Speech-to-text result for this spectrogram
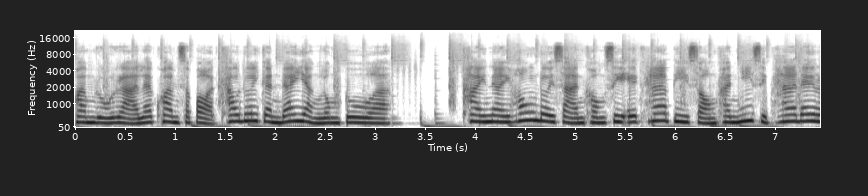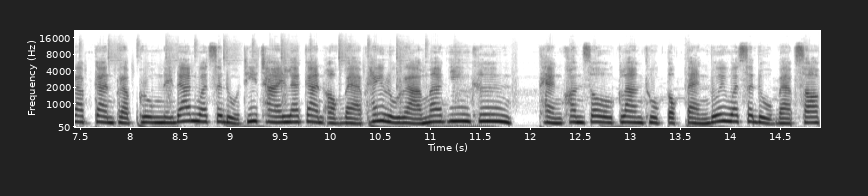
ความหรูหราและความสปอร์ตเข้าด้วยกันได้อย่างลงตัวภายในห้องโดยสารของ CX5 ปี 2025 ได้รับการปรับปรุงในด้านวัสดุที่ใช้และการออกแบบให้หรูหรามากยิ่งขึ้น แผงคอนโซลกลางถูกตกแต่งด้วยวัสดุแบบซอฟ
